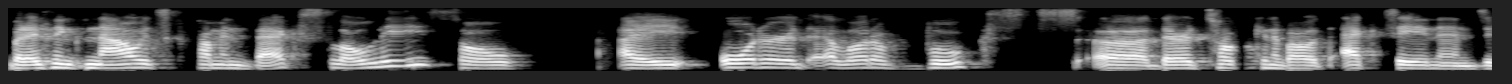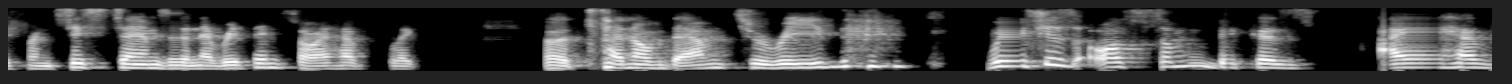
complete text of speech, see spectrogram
but I think now it's coming back slowly. So I ordered a lot of books. Uh, they're talking about acting and different systems and everything. So I have like uh, 10 of them to read, which is awesome because I have,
